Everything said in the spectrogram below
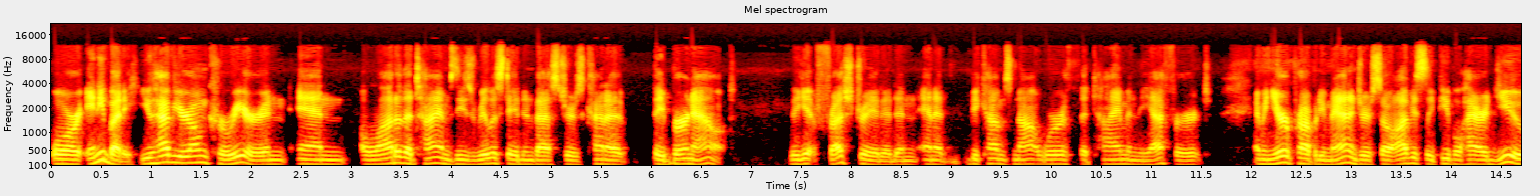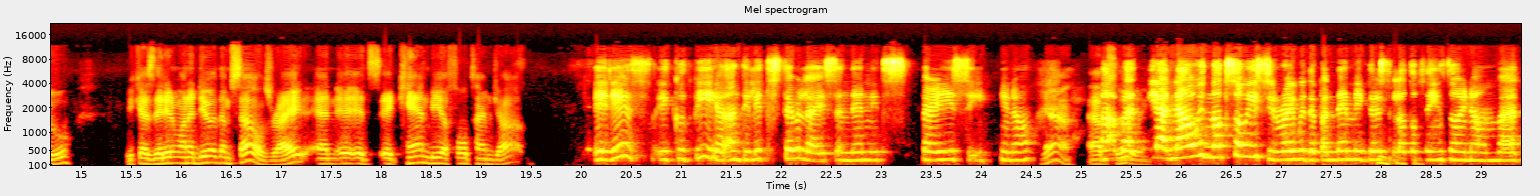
or anybody. You have your own career and and a lot of the times these real estate investors kind of they burn out. They get frustrated and and it becomes not worth the time and the effort. I mean you're a property manager so obviously people hired you because they didn't want to do it themselves right? And it's it can be a full-time job. It is. It could be until it's stabilized and then it's very easy you know? Yeah absolutely. Uh, but yeah now it's not so easy right with the pandemic. There's a lot of things going on but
